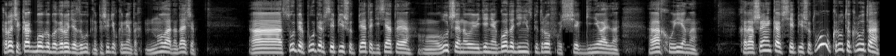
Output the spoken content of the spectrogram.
Короче, как бога благородия зовут, напишите в комментах. Ну ладно, дальше. А, Супер-пупер все пишут, пятое-десятое. Лучшее нововведение года, Денис Петров. Вообще гениально. Охуенно. Хорошенько, все пишут. У, круто, круто.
